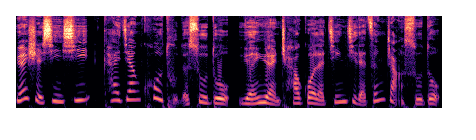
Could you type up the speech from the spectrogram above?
原始信息开疆扩土的速度远远超过了经济的增长速度。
